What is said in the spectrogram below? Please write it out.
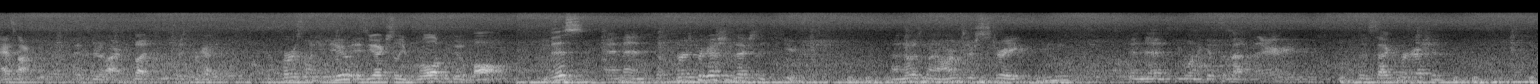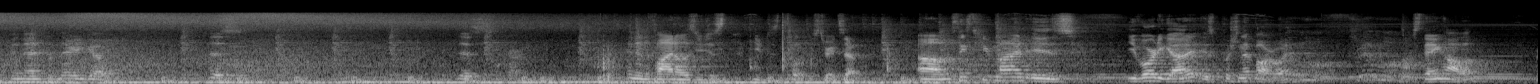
That's hard. It's really hard, but it's progression. The first one you do is you actually roll up into a ball. This, and then the first progression is actually here. Now notice my arms are straight, and then you want to get to about there for the second progression, and then from there you go this, this, and then the final is you just you just totally straight. So, um, things to keep in mind is you've already got it. Is pushing that bar away, staying hollow.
